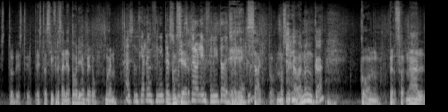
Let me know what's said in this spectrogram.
Esto, este, esta cifra es aleatoria, pero bueno. Es un cierre infinito, es como un cierre, infinito de Twitter, Exacto, no se acaba nunca con personal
